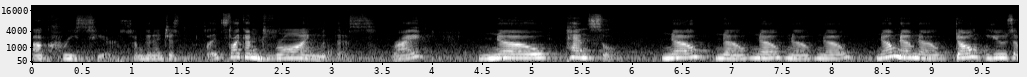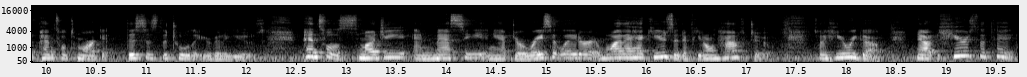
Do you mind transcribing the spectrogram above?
a crease here. So I'm gonna just, it's like I'm drawing with this, right? No pencil, No, no, no, no, no, no, no, no. Don't use a pencil to mark it. This is the tool that you're gonna use. Pencil is smudgy and messy and you have to erase it later. And why the heck use it if you don't have to? So here we go. Now, here's the thing.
